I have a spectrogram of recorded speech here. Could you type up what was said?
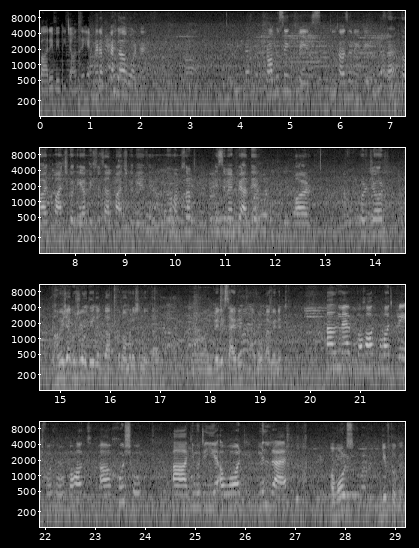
बारे में भी जानते हैं। मेरा पहला अवार्ड है। प्रॉमिसिंग फेस 2018 तो आज पाँच को दिया पिछले साल पाँच को दिए थे। तो हम सब इस इवेंट पे आते हैं और पुरजोर हमेशा खुशी होती है जब आपको नॉमिनेशन मिलता है। तो I am really excited I hope I win it मैं बहुत बहुत ग्रेटफुल हूँ बहुत uh, खुश हूँ uh, कि मुझे ये अवार्ड मिल रहा है। अवार्ड्स गिफ्ट होते हैं।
